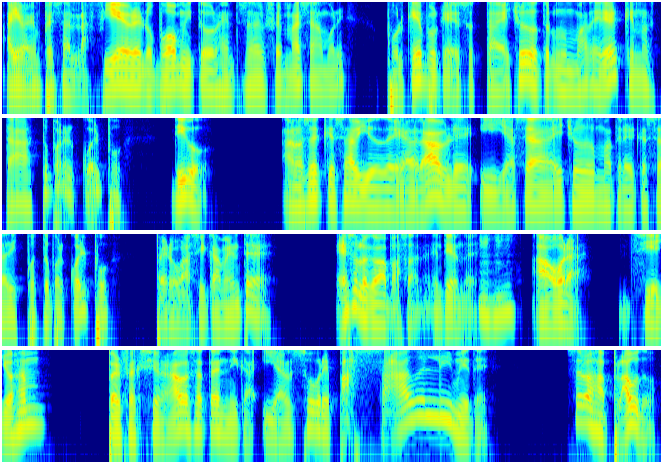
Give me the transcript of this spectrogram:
ahí van a empezar la fiebre, los vómitos, la gente se va a enfermar, se va a morir. ¿Por qué? Porque eso está hecho de otro, un material que no está apto para el cuerpo. Digo, a no ser que sea biodegradable y ya sea hecho de un material que sea dispuesto para el cuerpo, pero básicamente eso es lo que va a pasar, ¿entiendes? Ahora, si ellos han perfeccionado esa técnica y han sobrepasado el límite, se los aplaudo.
